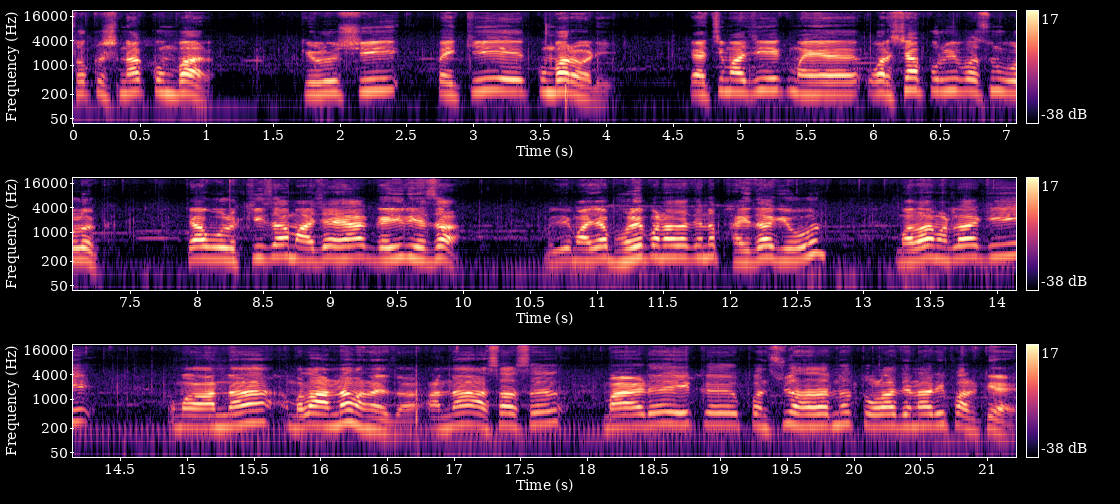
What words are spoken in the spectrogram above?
सो कृष्णा कुंभार केळुशीपैकी कुंभारवाडी याची माझी एक मै वर्षापूर्वीपासून ओळख. त्या ओळखीचा माझ्या ह्या गैरहेजा म्हणजे माझ्या भोळेपणाचा त्यानं फायदा घेऊन मला म्हटला की म अण्णा मला अण्णा म्हणायचा अण्णा असं असं माझ्याकडे एक पंचवीस हजारनं तोळा देणारी पार्टी आहे.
